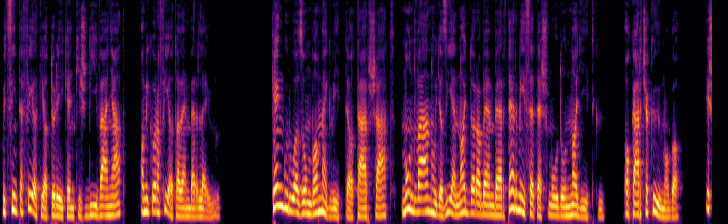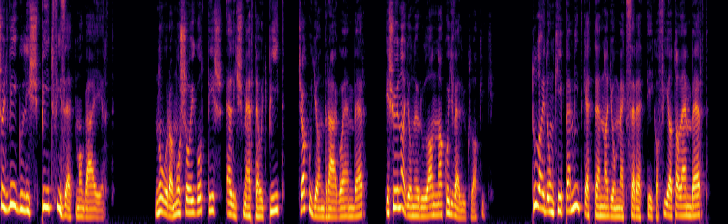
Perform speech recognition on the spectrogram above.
hogy szinte félti a törékeny kis díványát, amikor a fiatalember leül. Kenguru azonban megvédte a társát, mondván, hogy az ilyen nagy darab ember természetes módon nagy étkű, akár csak ő maga, és hogy végül is Pete fizet magáért. Nóra mosolygott is, elismerte, hogy Pete csak ugyan drága ember, és ő nagyon örül annak, hogy velük lakik. Tulajdonképpen mindketten nagyon megszerették a fiatalembert,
